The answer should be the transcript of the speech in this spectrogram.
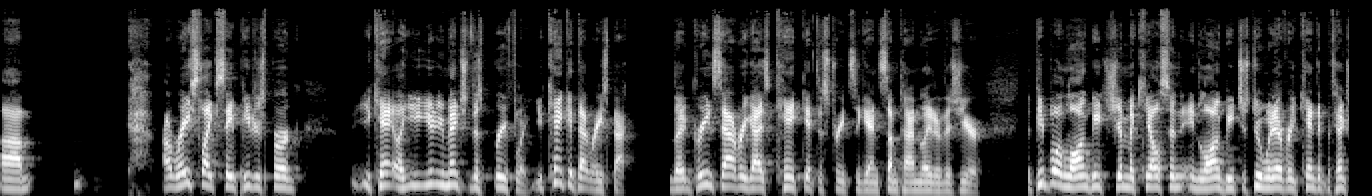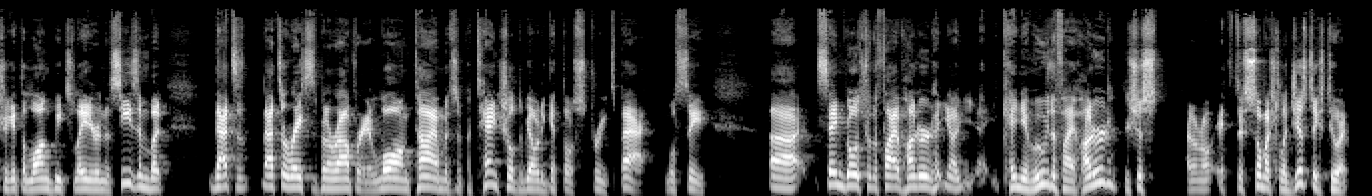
um, a race like St. Petersburg, you can't like you, you mentioned this briefly. You can't get that race back. The Green Savoree guys can't get the streets again sometime later this year. The people in Long Beach, Jim Michaelian in Long Beach is doing whatever he can to potentially get to Long Beach later in the season, but that's a, that's a race that's been around for a long time with the potential to be able to get those streets back. We'll see. Uh, same goes for the 500. You know, can you move the 500? It's just I don't know. It's there's so much logistics to it.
